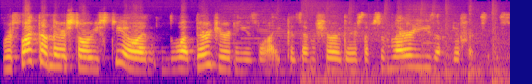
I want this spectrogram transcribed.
reflect on their stories too and what their journey is like, because I'm sure there's some similarities and differences.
